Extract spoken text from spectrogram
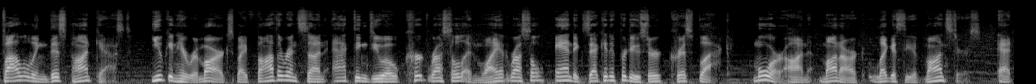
Following this podcast, you can hear remarks by father and son acting duo Kurt Russell and Wyatt Russell and executive producer Chris Black. More on Monarch Legacy of Monsters at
